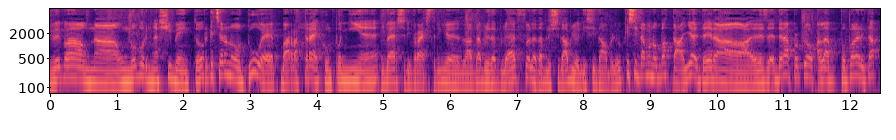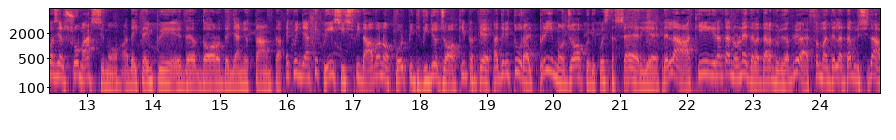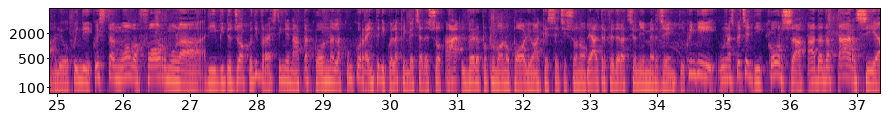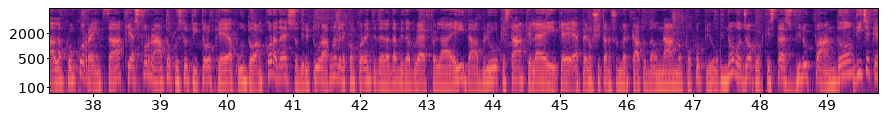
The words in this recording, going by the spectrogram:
viveva una, un nuovo rinascimento perché c'erano due barra tre compagnie diverse di wrestling, la WWF, la WCW e l'ECW, che si davano battaglia ed era, ed era proprio alla popolarità quasi al suo massimo a dei tempi d'oro degli anni 80 e quindi anche qui si sfidavano a colpi di videogiochi perché addirittura il primo gioco di questa serie della Aki in realtà non è della WWF ma della WCW quindi questa nuova formula di videogioco di wrestling è nata con la concorrente di quella che invece adesso ha il vero e proprio monopolio anche se ci sono le altre federazioni emergenti. Quindi una specie di corsa ad adattarsi alla concorrenza che ha sfornato questo titolo che appunto ancora adesso addirittura una delle concorrenti della WWF la AEW che sta anche lei che è appena uscita sul mercato da un anno poco più. Il nuovo gioco che sta sviluppando dice che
